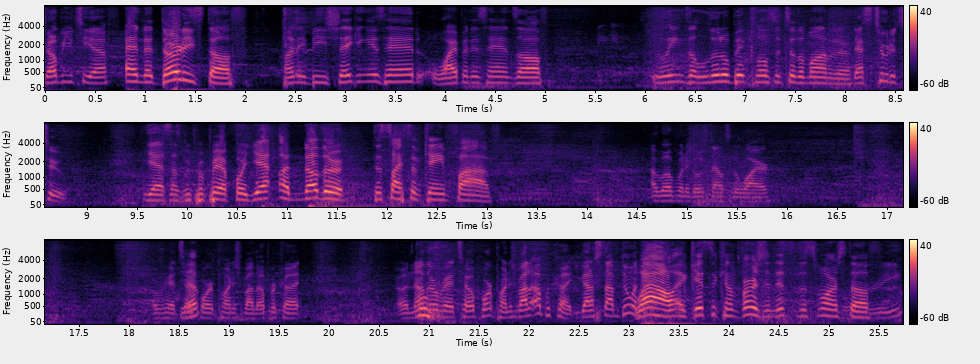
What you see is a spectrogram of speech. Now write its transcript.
WTF. And the dirty stuff. Honeybee shaking his head, wiping his hands off. Leans a little bit closer to the monitor. That's two to two. Yes, as we prepare for yet another decisive game five. I love when it goes down to the wire. Overhead Yep. teleport punished by the uppercut. Another Oof. overhead teleport punished by the uppercut. You got to stop doing that. Wow, it gets the conversion. This is the smart that. stuff. Three.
